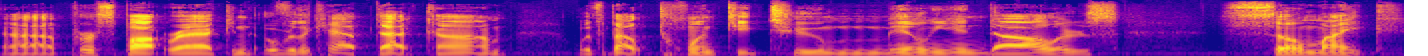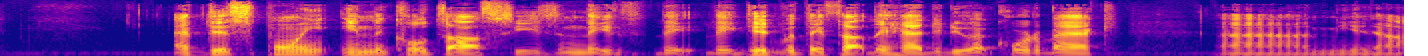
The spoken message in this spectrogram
uh, per Spotrac and overthecap.com with about $22 million. So, Mike, at this point in the Colts offseason, they've they, they did what they thought they had to do at quarterback. Um, you know,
